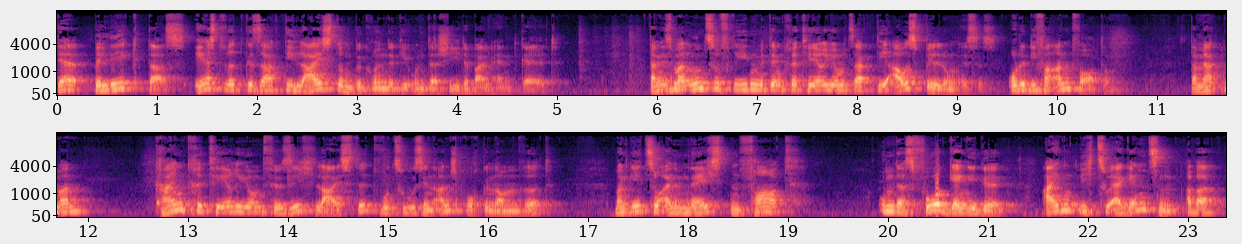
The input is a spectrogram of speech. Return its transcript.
der belegt das. Erst wird gesagt, die Leistung begründet die Unterschiede beim Entgelt. Dann ist man unzufrieden mit dem Kriterium und sagt, die Ausbildung ist es oder die Verantwortung. Da merkt man, kein Kriterium für sich leistet, wozu es in Anspruch genommen wird. Man geht zu einem nächsten fort um das Vorgängige eigentlich zu ergänzen, aber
